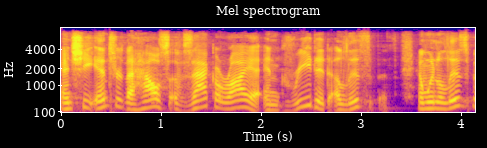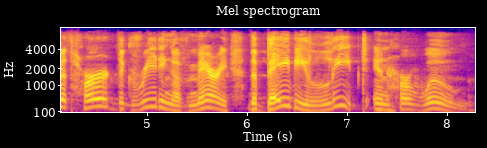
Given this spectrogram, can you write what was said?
And she entered the house of Zachariah and greeted Elizabeth. And when Elizabeth heard the greeting of Mary, the baby leaped in her womb.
